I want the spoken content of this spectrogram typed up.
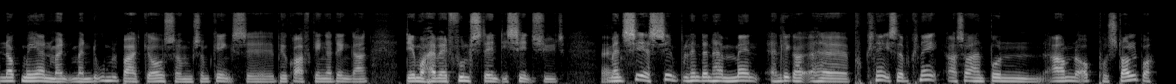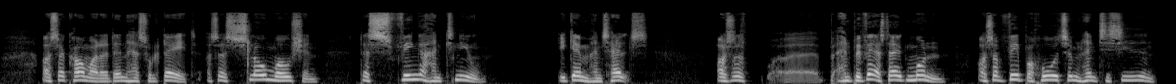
nok mere end man, man umiddelbart gjorde som, som gængs øh, biografgænger dengang. Det må have været fuldstændig sindssygt. Ja. Man ser simpelthen den her mand, han ligger øh, på knæ, sidder på knæ, og så har han bundet armene op på stolper, og så kommer der den her soldat, og så slow motion, der svinger han kniven igennem hans hals, og så øh, han bevæger stadig munden, og så vipper hovedet simpelthen til siden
